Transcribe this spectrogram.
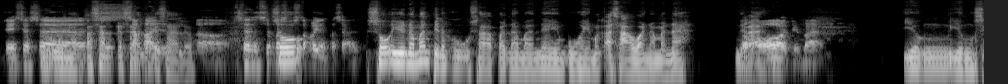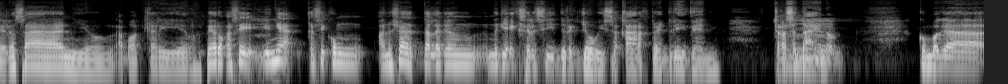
kaysa sa yung una, kasal kasali sakal. kasalo. Oo. Sa, sa, so, gusto ko yung kasal. So yun naman pinag-uusapan naman niya yung buhay mag-asawa naman na. Di ba? Oo, di ba? Yung yung selosan, yung about career. Pero kasi yun nga kasi kung ano siya talagang nag-excel si Direct Joey sa character driven tsaka sa mm. dialogue. Kumbaga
